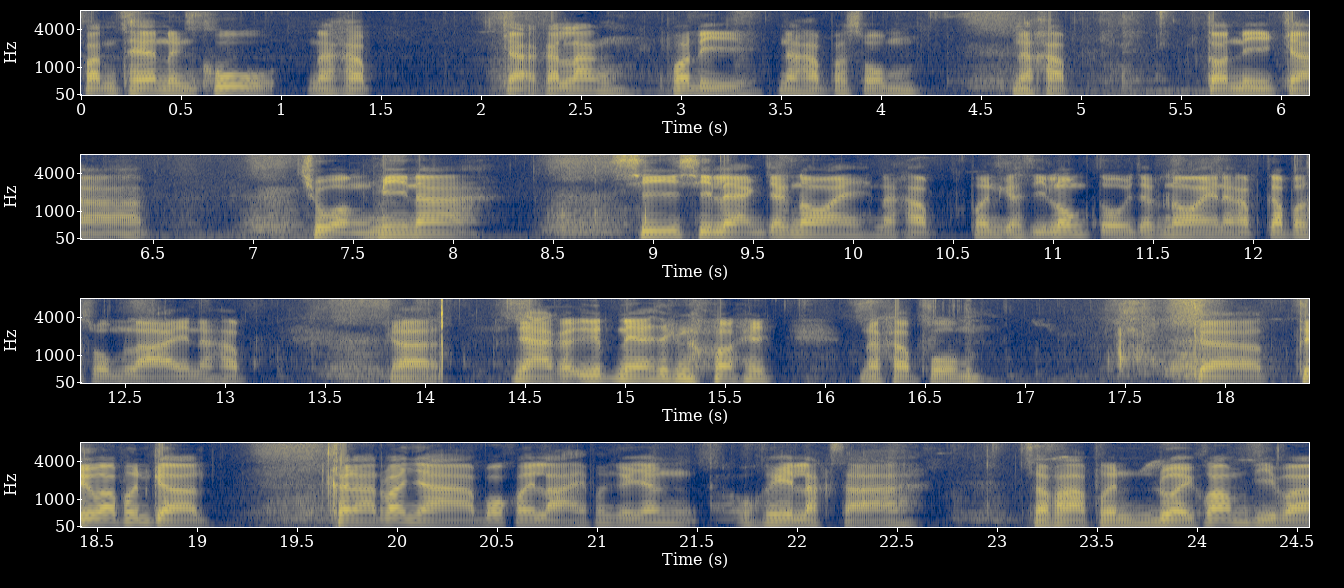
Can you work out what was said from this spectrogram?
ฟันแท้หนึ่งคู่นะครับกะกำลังพอดีนะครับ ผสมนะครับ ตอนนี้กะช่วงมีหน้าสีสีแรงจักหน้อยนะครับเพิ่นก็สีลงโตจักหน้อยนะครับ ก็ผสมหลายนะครับก็หญ้าก็อึดแหน่จักหน้อยนะครับ ผม ก็ถือว่าเพิ่นก็ขนาดว่าหญ้าบ่ค่อยหลาย เพิ่นก็ยังโอเครักษาสภาพเพิ่นด้วยความที่ว่า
